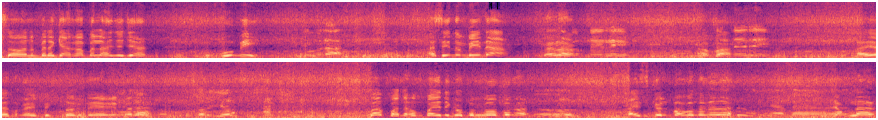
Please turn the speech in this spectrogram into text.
So, anong pinagkakabalahan nyo dyan? Mo na. Ah, sinong bida? Ano? Aba. Ayun, kay Victor Neri pala. Tornere. Ba, panahon pa yun ikaw pang kopang ah. Oo. High school pa ako na nga. Ayan na. Joke lang.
